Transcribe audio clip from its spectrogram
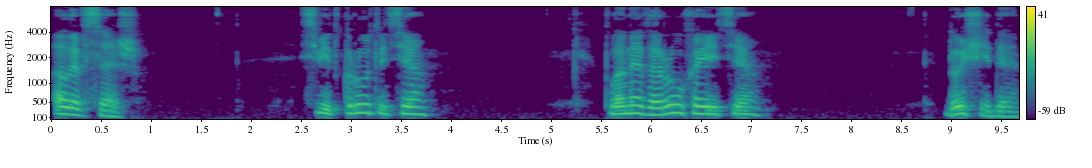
але все ж світ крутиться. Планета рухається, дощ іде.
